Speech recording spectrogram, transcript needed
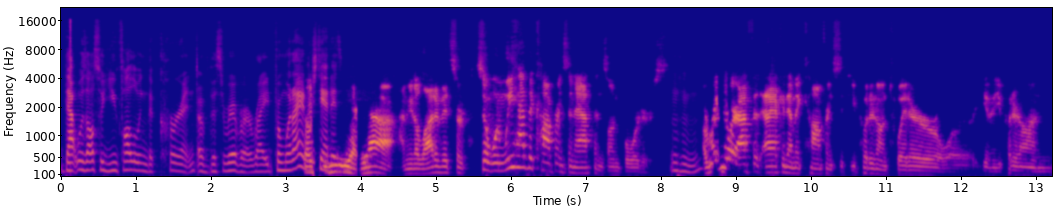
that was also you following the current of this river, right? From what I understand, it's yeah, yeah. I mean, a lot of it's sort of, so when we had the conference in Athens on borders, mm-hmm. a regular academic conference, if you put it on Twitter or you know you put it on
